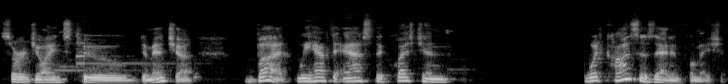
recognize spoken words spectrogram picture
sore joints to dementia. But we have to ask the question what causes that inflammation?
